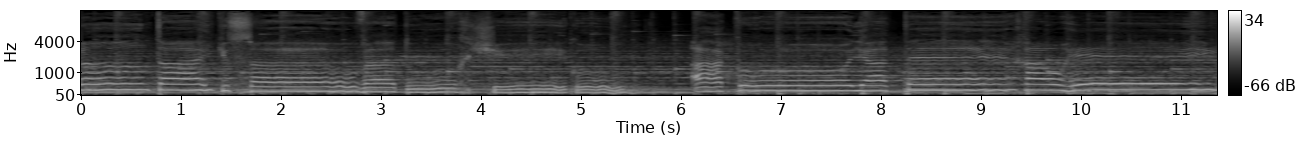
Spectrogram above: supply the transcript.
Cantai que o Salvador chegou, acolha a terra ao Rei,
